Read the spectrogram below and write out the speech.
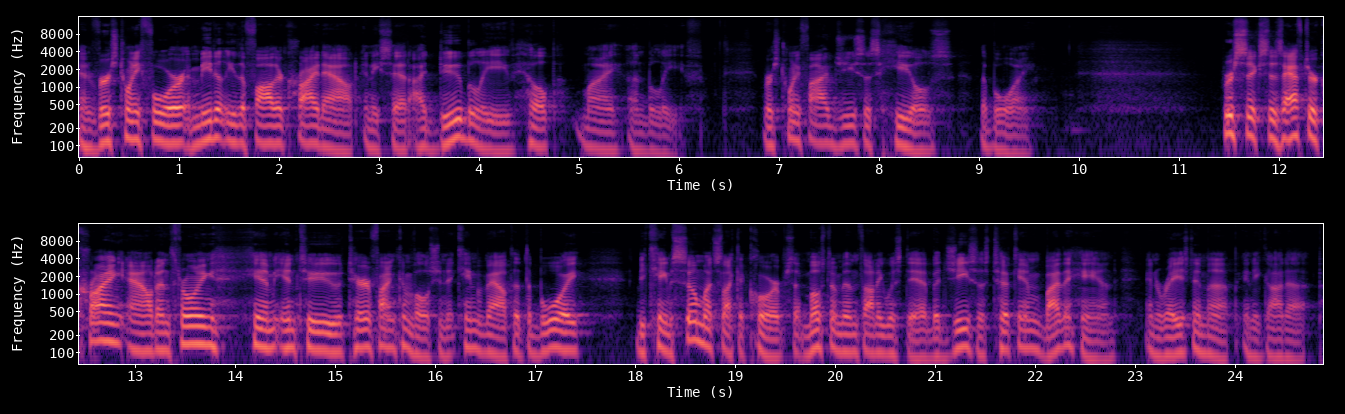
And verse 24, immediately the father cried out and he said, I do believe, help my unbelief. Verse 25, Jesus heals the boy. Verse 6 says, After crying out and throwing him into terrifying convulsion, it came about that the boy became so much like a corpse that most of them thought he was dead. But Jesus took him by the hand and raised him up, and he got up.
